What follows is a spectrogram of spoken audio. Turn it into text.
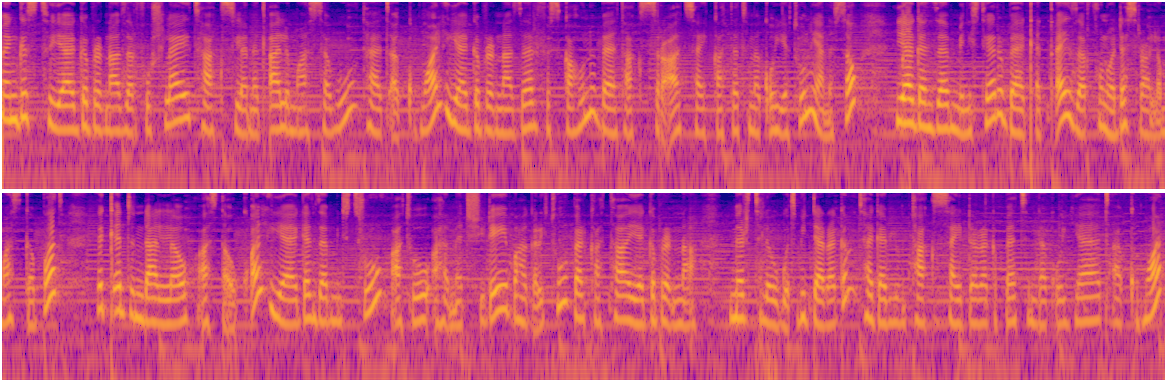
መንግስት የግብርና ዘርፎች ላይ ታክስ ለመጣል ማሰቡ ተጠቁሟል። የግብርና ዘርፍ እስካሁን በታክስ ስርዓት ሳይካተት መቆየቱን ያነሳው የገንዘብ ሚኒስቴር በቀጣይ ዘርፉን ወደ ስራ ለማስገባት እቅድ እንዳለው አስታውቋል። የገንዘብ ሚኒስትሩ አቶ አህመድ ሺዴ በሀገሪቱ በርካታ የግብርና ምርት ልውውጥ ቢደረግም ተገቢውን ታክስ ሳይደረግበት እንደቆየ ጠቁሟል።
